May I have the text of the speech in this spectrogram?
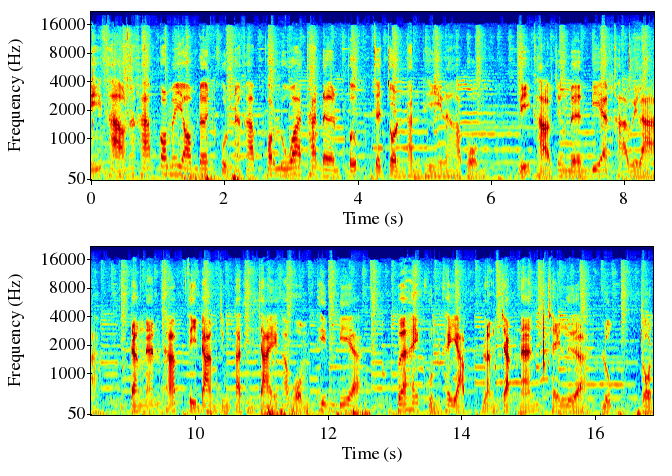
สีขาวนะครับ ก็ไม่ยอมเดินขุนนะครับ เพราะรู้ว่าถ้าเดินปุ๊บจะจนทันทีนะครับผม สีขาวจึงเดินเบี้ยค่าเวลา ดังนั้นครับ สีดำจึงตัดสินใจครับผมทิมเบี้ย เพื่อให้ขุนขยับ หลังจากนั้นใช้เรือลุกจน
